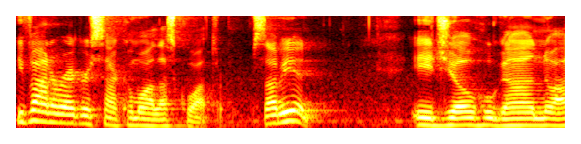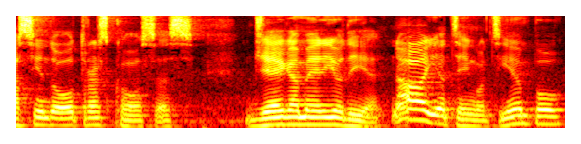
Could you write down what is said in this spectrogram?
y van a regresar como a las 4. Está bien y yo jugando, haciendo otras cosas. Llega mediodía, no, yo tengo tiempo.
